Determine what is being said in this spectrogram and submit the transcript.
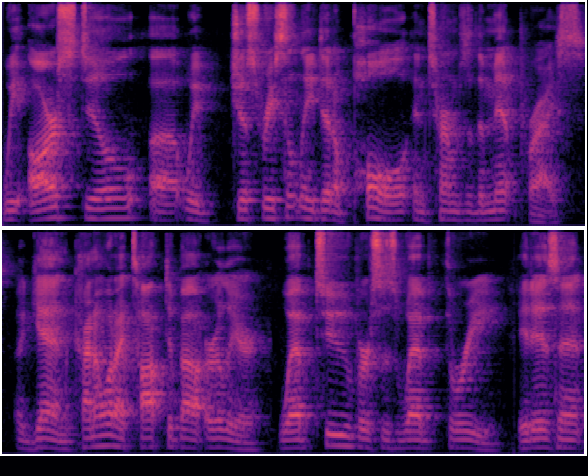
We are still, uh, we just recently did a poll in terms of the mint price. Again, kind of what I talked about earlier Web 2 versus Web 3. It isn't,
